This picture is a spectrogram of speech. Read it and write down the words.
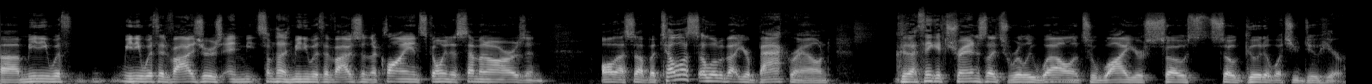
uh, meeting with meeting with advisors and meet, sometimes meeting with advisors and their clients, going to seminars and all that stuff. But tell us a little bit about your background because I think it translates really well into why you're so so good at what you do here.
